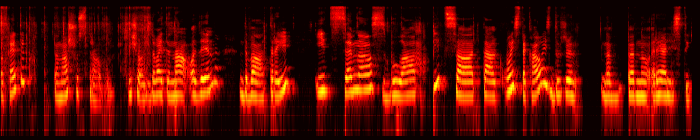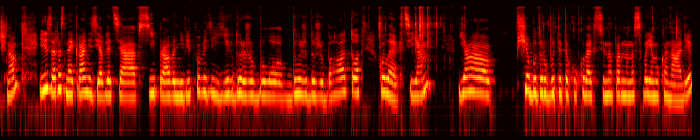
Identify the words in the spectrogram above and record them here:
пакетик та нашу страву. І що ж, давайте на один, два, три. І це в нас була піца. Так, ось така ось дуже. Напевно, реалістична. І зараз на екрані з'являться всі правильні відповіді. Їх дуже було дуже-дуже багато. Колекція. Я ще буду робити таку колекцію, напевно, на своєму каналі,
